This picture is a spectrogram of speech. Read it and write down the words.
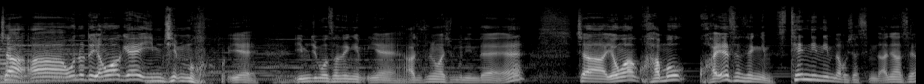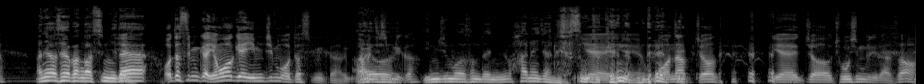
자, 아, 오늘도 영화계 임진모, 예, 임진모 선생님, 예, 아주 훌륭하신 분인데, 자, 영화 과목 과외 선생님 스탠리님 나오셨습니다. 안녕하세요. 안녕하세요. 반갑습니다. 예, 어떻습니까? 영화계 임진모 어떻습니까? 마음에 아유, 드십니까? 임진모 선배님이 화내지 않으셨으면 예, 좋겠는데. 예, 워낙 저, 예, 저 좋으신 분이라서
